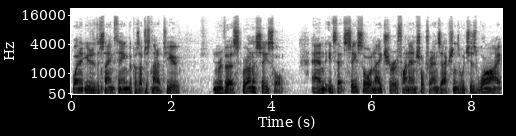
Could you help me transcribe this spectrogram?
why don't you do the same thing, because I've just done it to you in reverse. We're on a seesaw. And it's that seesaw nature of financial transactions, which is why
